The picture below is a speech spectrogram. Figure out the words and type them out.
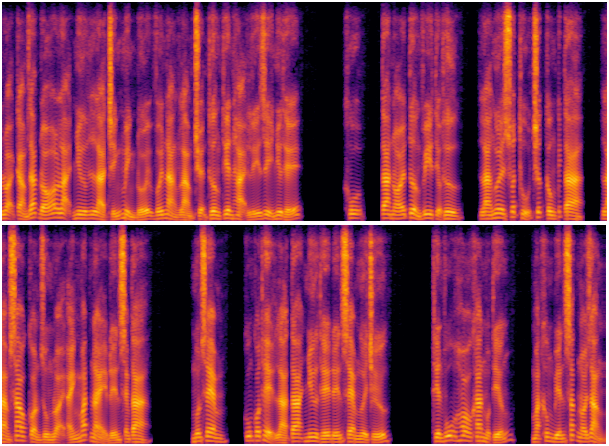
loại cảm giác đó lại như là chính mình đối với nàng làm chuyện thương thiên hại lý gì như thế. Khu, ta nói tường vi tiểu thư, là ngươi xuất thủ trước công kích ta, làm sao còn dùng loại ánh mắt này đến xem ta? Muốn xem, cũng có thể là ta như thế đến xem ngươi chứ. Thiên vũ ho khan một tiếng, mặt không biến sắc nói rằng,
